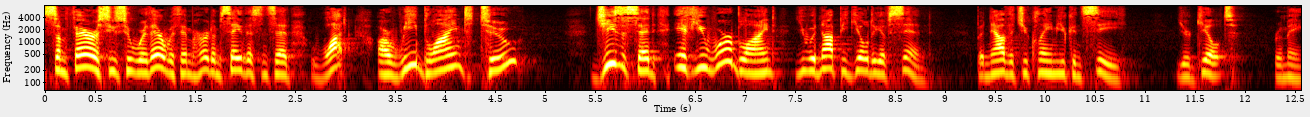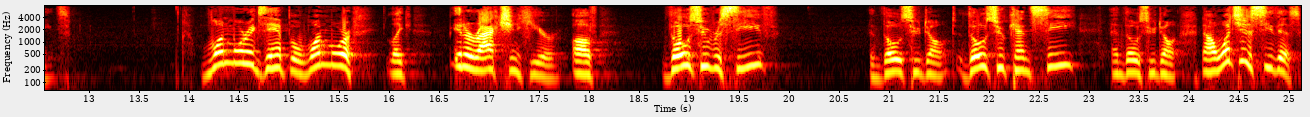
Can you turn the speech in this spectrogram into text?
Some Pharisees who were there with him heard him say this and said, What? Are we blind too? Jesus said, If you were blind, you would not be guilty of sin. But now that you claim you can see, your guilt remains. One more example, one more like interaction here of those who receive and those who don't. Those who can see and those who don't. Now I want you to see this.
